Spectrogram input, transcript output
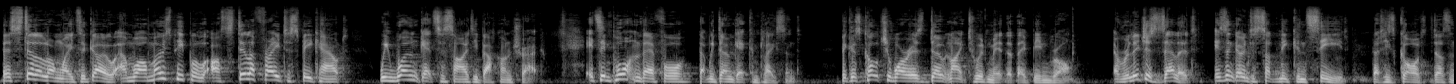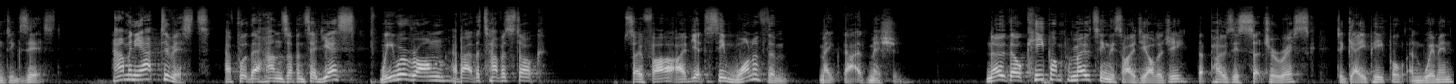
There's still a long way to go, and while most people are still afraid to speak out, we won't get society back on track. It's important, therefore, that we don't get complacent, because culture warriors don't like to admit that they've been wrong. A religious zealot isn't going to suddenly concede that his God doesn't exist. How many activists have put their hands up and said, yes, we were wrong about the Tavistock? So far, I've yet to see one of them make that admission. No, they'll keep on promoting this ideology that poses such a risk to gay people and women,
